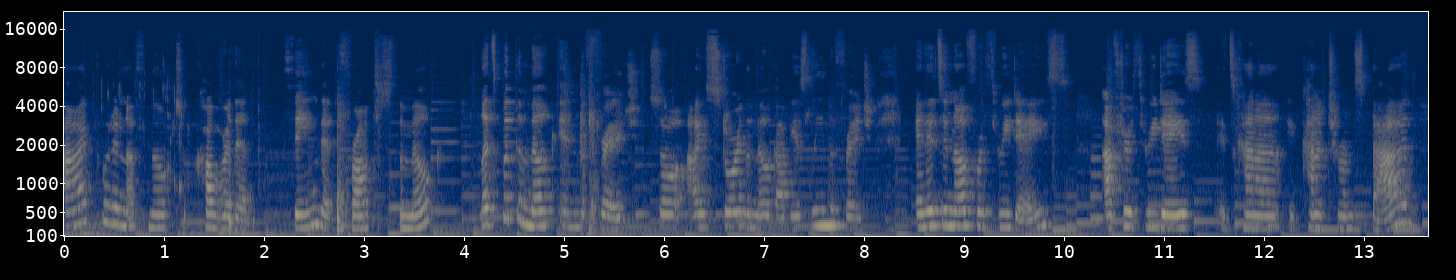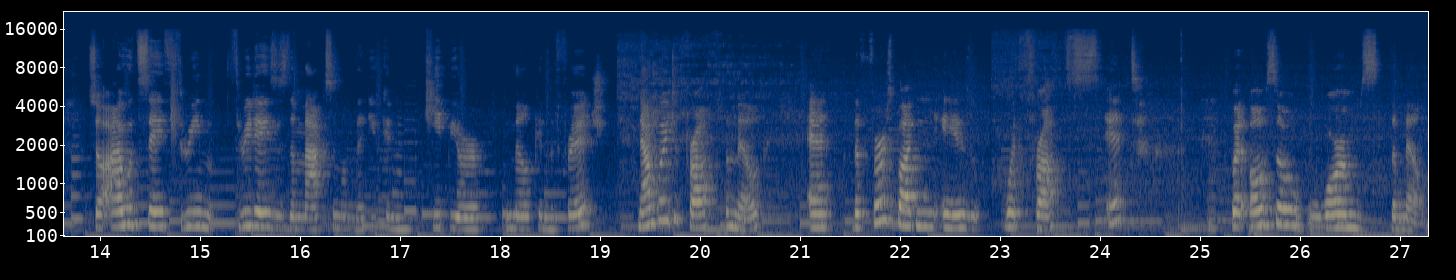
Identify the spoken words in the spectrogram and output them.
I put enough milk to cover that thing that froths the milk. Let's put the milk in the fridge. So I store the milk obviously in the fridge and it's enough for three days. After three days, it's kind of it kind of turns bad. So I would say three three days is the maximum that you can keep your milk in the fridge. Now I'm going to froth the milk. And the first button is what froths it, but also warms the milk.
